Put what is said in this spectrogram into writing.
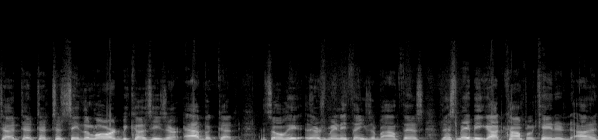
to, to, to, to see the Lord because He's our advocate. So he, there's many things about this. This maybe got complicated. Uh,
